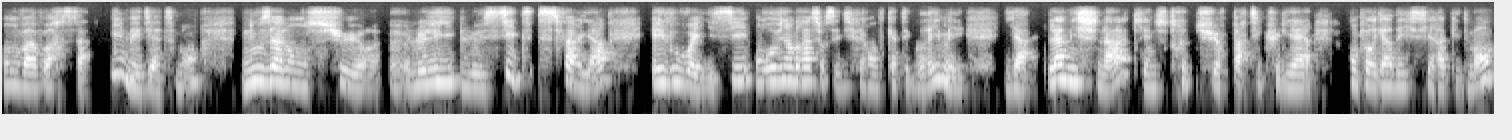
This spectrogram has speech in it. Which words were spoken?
on va voir ça immédiatement. Nous allons sur euh, le, site Sfaria, et vous voyez ici, on reviendra sur ces différentes catégories, mais il y a la Mishnah, qui a une structure particulière qu'on peut regarder ici rapidement,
